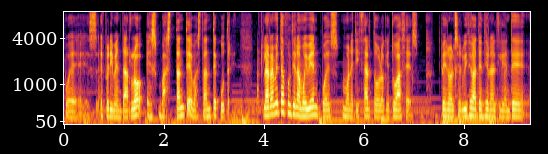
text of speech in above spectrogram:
pues experimentarlo es bastante, bastante cutre. La herramienta funciona muy bien, puedes monetizar todo lo que tú haces, pero el servicio de atención al cliente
